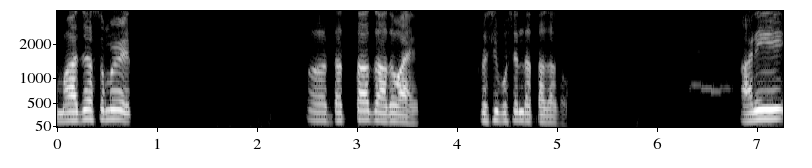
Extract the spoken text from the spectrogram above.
माझ्या समवेत दत्ता जाधव आहेत. कृषीभूषण दत्ता जाधव. आणि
